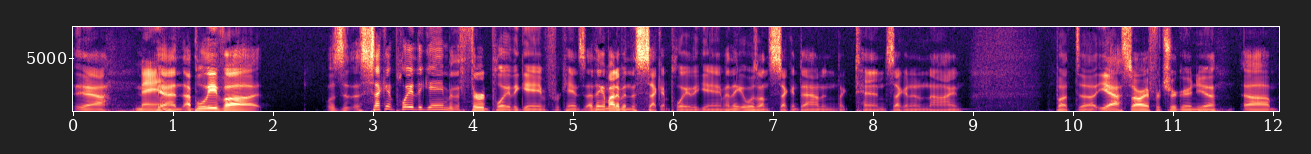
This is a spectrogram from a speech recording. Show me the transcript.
Yeah, man. Yeah, and I believe uh, was it the second play of the game or the third play of the game for Kansas? I think it might have been the second play of the game. I think it was on second down and like 10, second and nine. But uh, yeah, sorry for triggering you. Um,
